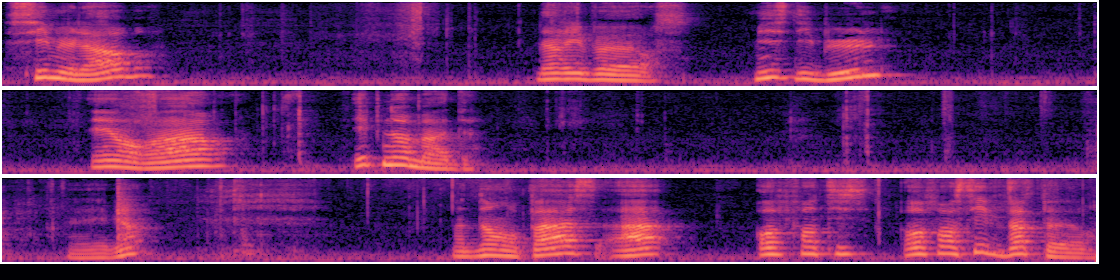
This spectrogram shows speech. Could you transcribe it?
Simularbre. La reverse Misdibule. Et en rare, Hypnomade. Allez bien? Maintenant, on passe à offensive vapeur.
